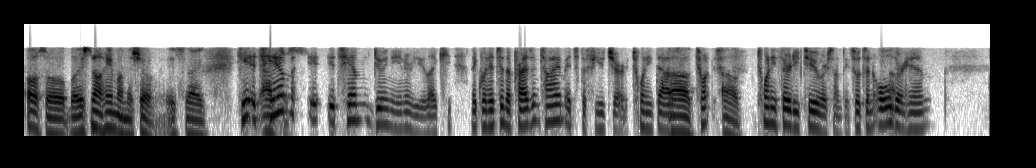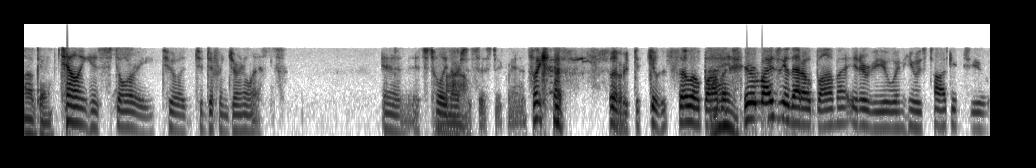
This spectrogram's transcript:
Also, but it's not him on the show. It's like He it's him it, it's him doing the interview. Like he, like when it's in the present time, it's the future, twenty thousand Oh. tw- oh, twenty thirty two or something. So it's an older him okay. telling his story to a to different journalists. And it's totally Wow. narcissistic, man. It's like so ridiculous. So Obama. I- It reminds me of that Obama interview when he was talking to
